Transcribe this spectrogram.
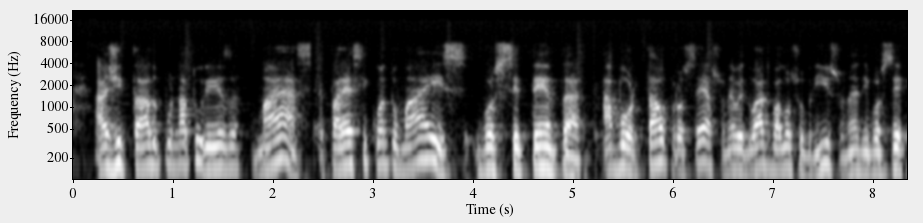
agitado por natureza, mas parece que quanto mais você tenta abortar o processo, né? O Eduardo falou sobre isso, né? De você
